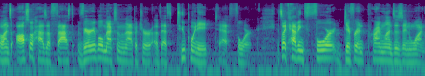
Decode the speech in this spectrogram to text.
The lens also has a fast variable maximum aperture of f2.8 to f4. It's like having four different prime lenses in one.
